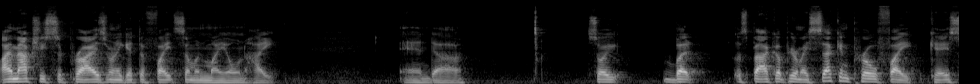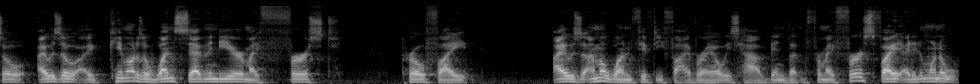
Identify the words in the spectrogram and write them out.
I'm actually surprised when I get to fight someone my own height. And uh, so I, but let's back up here. My second pro fight. Okay, so I was a I came out as a 170er. My first pro fight. I was I'm a 155 or I always have been, but for my first fight, I didn't want to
